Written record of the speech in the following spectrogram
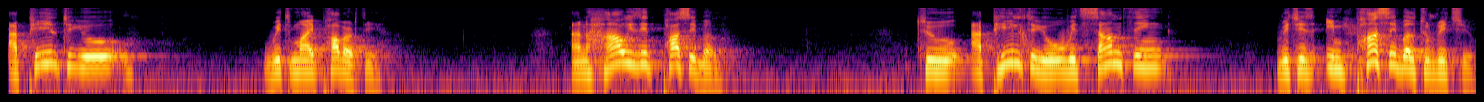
appeal to you with my poverty. And how is it possible to appeal to you with something which is impossible to reach you?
